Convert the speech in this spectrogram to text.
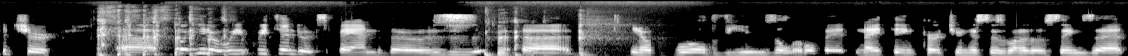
mature. Uh, but, you know, we, we tend to expand those, uh, you know, world views a little bit. And I think cartoonist is one of those things that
